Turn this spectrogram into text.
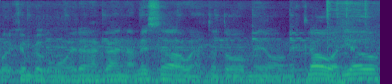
Por ejemplo, como verán acá en la mesa, bueno, está todo medio mezclado, variado.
